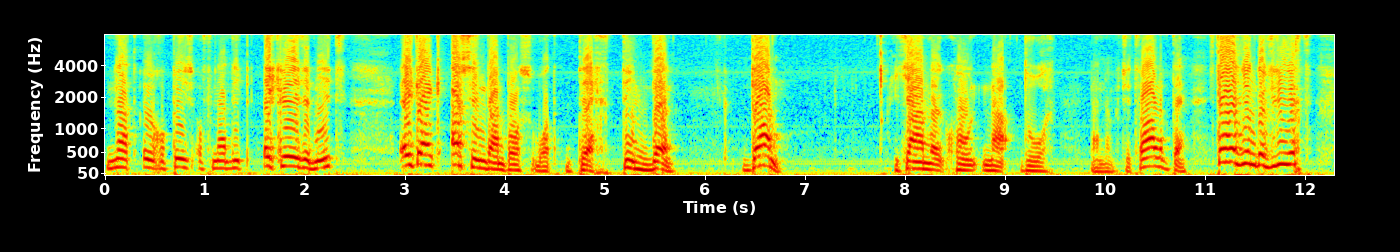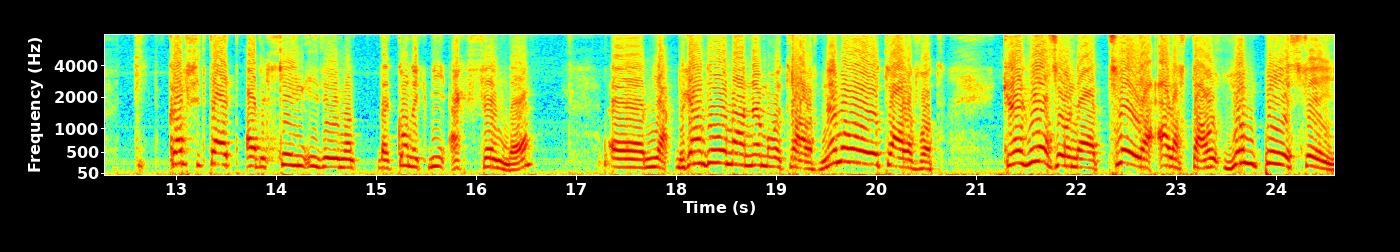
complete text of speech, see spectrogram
net Europees of net niet. Ik weet het niet. Ik denk FC Den Bosch wordt dertiende. Dan gaan we gewoon naar door naar nummer 12. Stadion de Vliert. Capaciteit heb ik geen idee, want dat kon ik niet echt vinden. Um, ja, we gaan door naar nummer 12. Nummer 12 wordt. Krijg weer zo'n uh, 2 elftal. Jong PSV.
